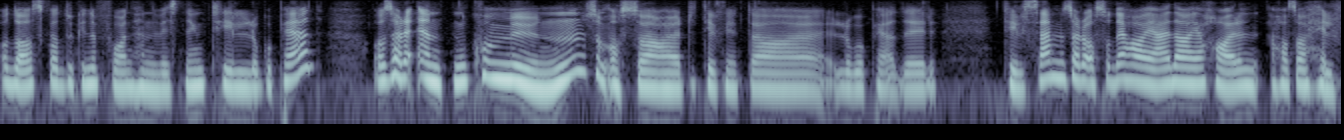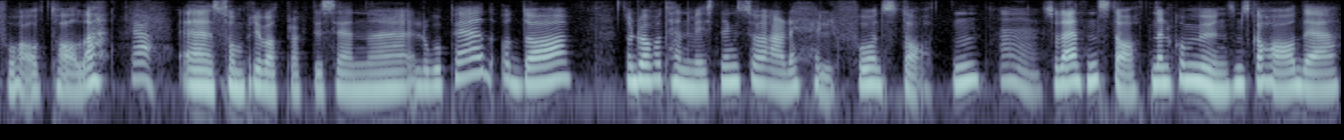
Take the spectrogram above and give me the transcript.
Og da skal du kunne få en henvisning til logoped. Og så er det enten kommunen, som også har tilknytta logopeder til seg, men så er det også, det har jeg da, jeg har en altså Helfo-avtale Ja. eh, som privatpraktiserende logoped. Og da, når du har fått henvisning, så er det Helfo, staten. Så det er enten staten eller kommunen som skal ha det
